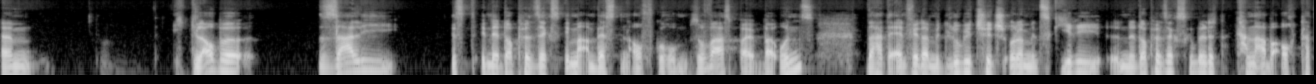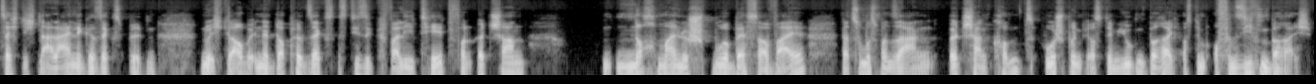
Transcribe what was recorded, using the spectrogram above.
Ähm, ich glaube, Sali ist in der Doppelsechs immer am besten aufgehoben. So war es bei, bei uns. Da hat er entweder mit Lubicic oder mit Skiri eine Doppelsechs gebildet, kann aber auch tatsächlich eine alleinige Sechs bilden. Nur ich glaube, in der Doppelsechs ist diese Qualität von Ötchan noch mal eine Spur besser, weil dazu muss man sagen, Ötchan kommt ursprünglich aus dem Jugendbereich, aus dem offensiven Bereich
